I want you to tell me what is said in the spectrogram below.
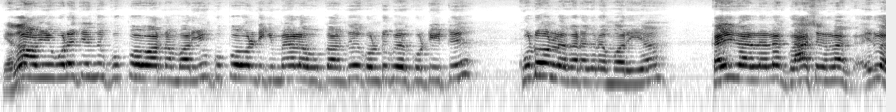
ஏதோ அவங்க கூட சேர்ந்து குப்பை வாரின மாதிரியும் குப்பை வண்டிக்கு மேலே உட்காந்து கொண்டு போய் கொட்டிட்டு குடோனில் கிடக்கிற மாதிரியும் கை காலெல்லாம் கிளாஸுகள்லாம் இல்லை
